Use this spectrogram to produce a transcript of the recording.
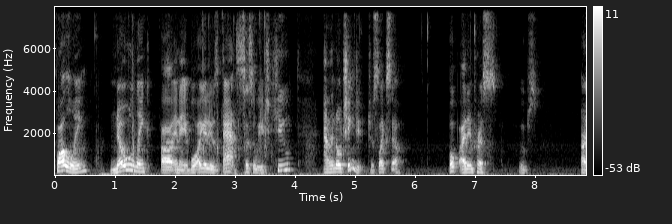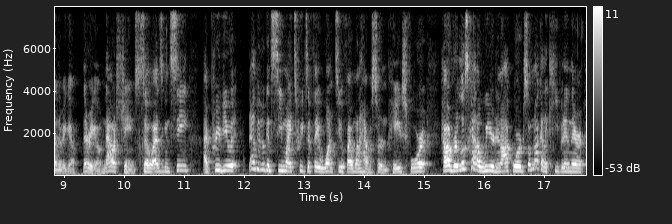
following, no link uh, enable. All I gotta do is at SESOHQ, and then it'll change it, just like so. Oh, I didn't press, oops. All right, there we go. There we go. Now it's changed. So as you can see, I preview it. Now people can see my tweets if they want to, if I want to have a certain page for it. However, it looks kind of weird and awkward, so I'm not going to keep it in there.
